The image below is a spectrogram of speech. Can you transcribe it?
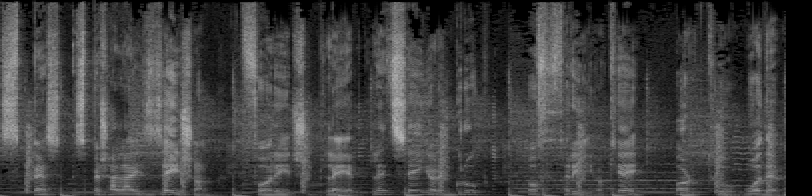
spe specialization for each player. Let's say you're a group of three, okay, or two, whatever.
